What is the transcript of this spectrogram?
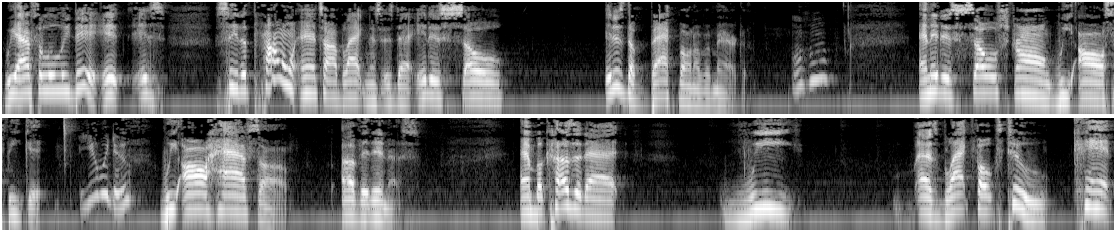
We absolutely did. It, it's, see the problem with anti-blackness is that it is so it is the backbone of america. Mm-hmm. and it is so strong we all speak it. Yeah we do. We all have some of it in us. And because of that we as black folks too can't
